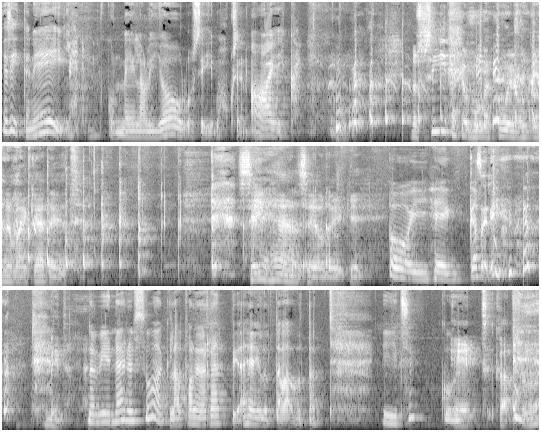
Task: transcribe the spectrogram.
Ja sitten eilen, kun meillä oli joulusiivouksen aika, No siitäkö mulle kuivukin nämä kädet? Sehän se olikin. oi henkkaseni. Mitä? No minä en nähnyt sua kyllä paljon räppiä heiluttavaa, mutta itse kun... Et katsonut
